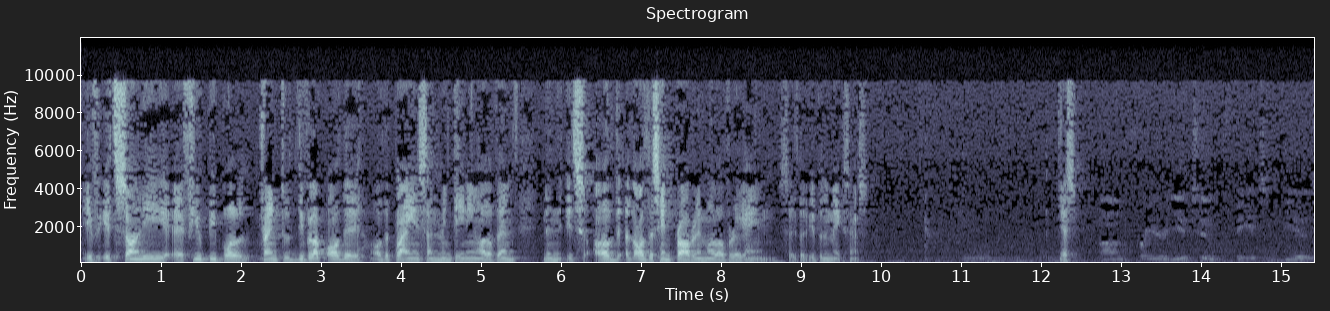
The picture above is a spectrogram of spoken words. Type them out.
if it's only a few people trying to develop all the all the plugins and maintaining all of them, then it's all the, all the same problem all over again. So it, it wouldn't make sense. Yes. Um, for your YouTube feeds and views,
